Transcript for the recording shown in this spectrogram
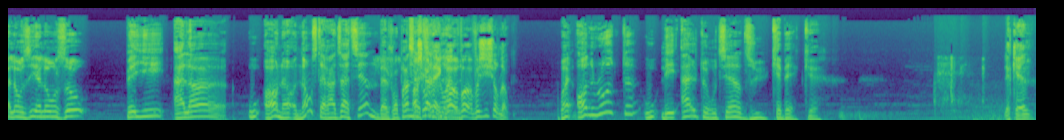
allons-y, allons-y. Payer à l'heure ou... Oh non, non, c'était rendu à tienne. Ben, je vais prendre Ah, la c'est correct. tienne. Va- va- Vas-y sur l'autre. Ouais, on route ou les haltes routières du Québec? Lequel?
